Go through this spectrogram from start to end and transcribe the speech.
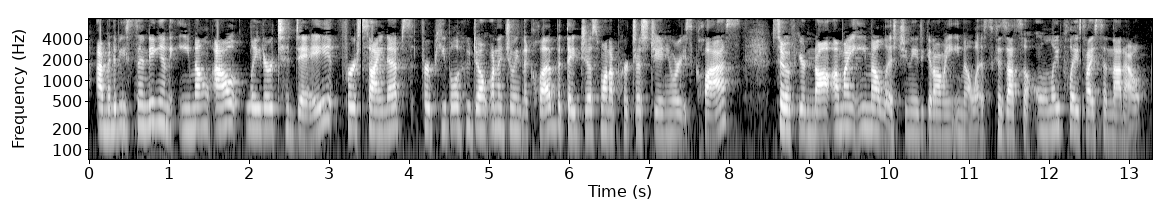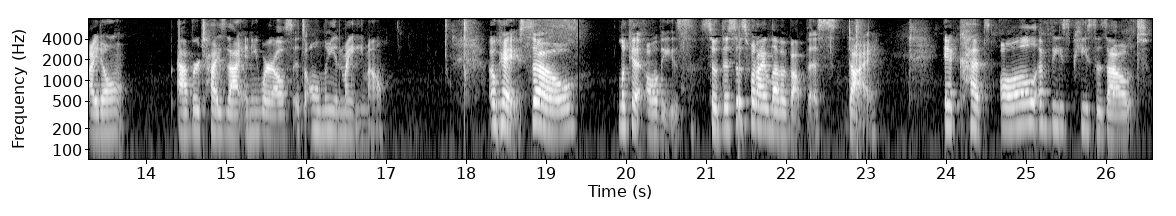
I'm going to be sending an email out later today for signups for people who don't want to join the club, but they just want to purchase January's class. So if you're not on my email list, you need to get on my email list because that's the only place I send that out. I don't advertise that anywhere else. It's only in my email. Okay, so look at all these. So this is what I love about this die. It cuts all of these pieces out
